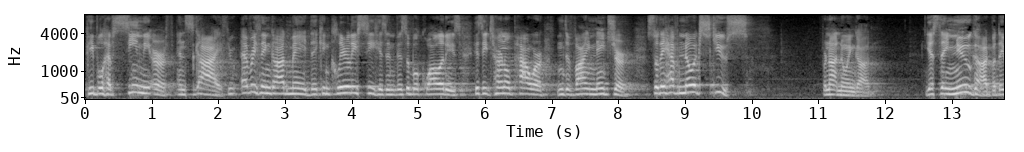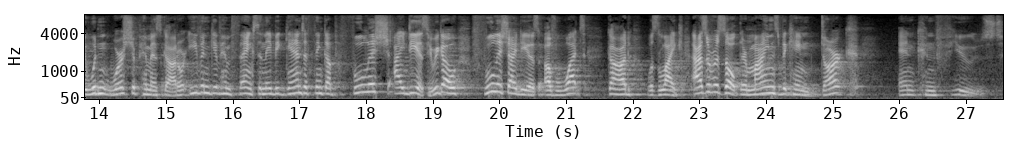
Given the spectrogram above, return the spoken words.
people have seen the earth and sky. Through everything God made, they can clearly see his invisible qualities, his eternal power, and divine nature. So they have no excuse for not knowing God. Yes, they knew God, but they wouldn't worship him as God or even give him thanks. And they began to think up foolish ideas. Here we go foolish ideas of what God was like. As a result, their minds became dark and confused.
